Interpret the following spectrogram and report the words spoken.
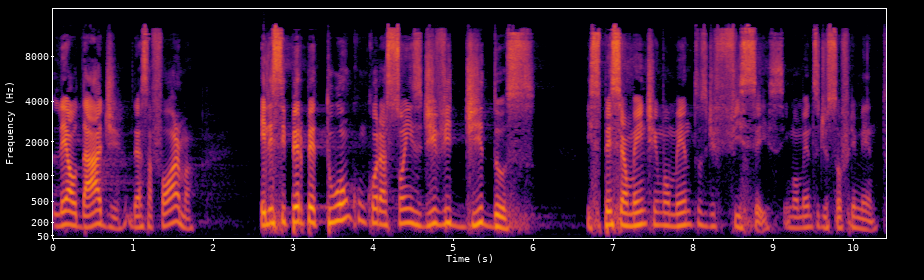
lealdade dessa forma, eles se perpetuam com corações divididos, especialmente em momentos difíceis, em momentos de sofrimento.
